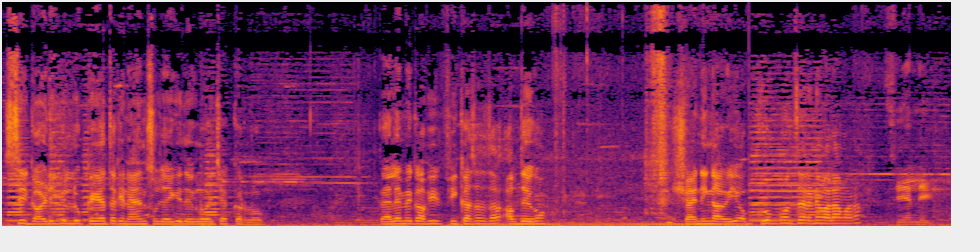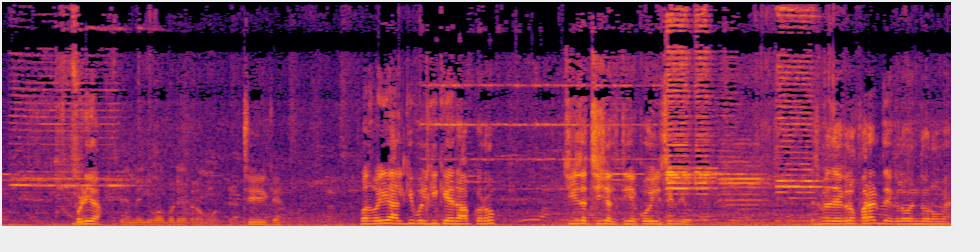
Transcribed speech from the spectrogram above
इससे गाड़ी की लुक कहीं तक इनहेंस हो जाएगी देख लो भाई चेक कर लो। पहले में काफ़ी फीका सा था अब देखो। शाइनिंग आ गई। अब क्रोम कौन सा रहने वाला हमारा? बढ़िया। बहुत बढ़िया क्रम होता है। ठीक है। बस भैया हल्की फुल्की केयर आप करो। चीज़ अच्छी चलती है कोई सी भी हो इसमें देख लो फ़र्क देख लो इन दोनों में।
